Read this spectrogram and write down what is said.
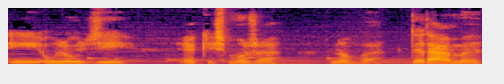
i u ludzi, jakieś może nowe dramy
